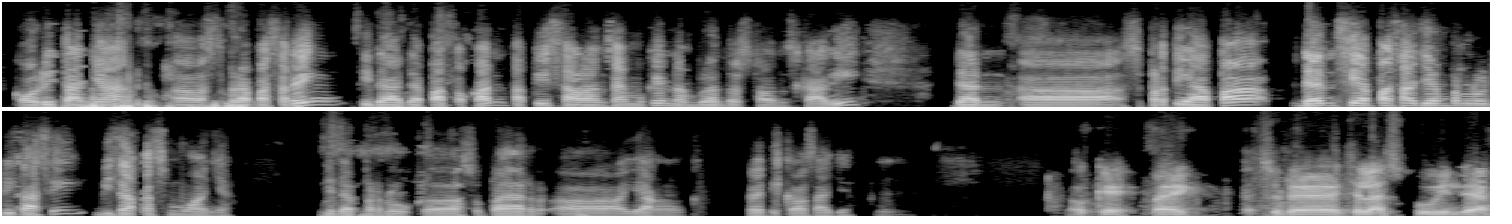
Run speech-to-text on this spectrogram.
kalau ditanya uh, seberapa sering tidak ada patokan, tapi saran saya mungkin enam bulan atau setahun sekali dan uh, seperti apa dan siapa saja yang perlu dikasih bisa ke semuanya. Tidak perlu ke supplier uh, yang kritikal saja. Hmm. Oke, baik. Sudah jelas Bu Winda?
